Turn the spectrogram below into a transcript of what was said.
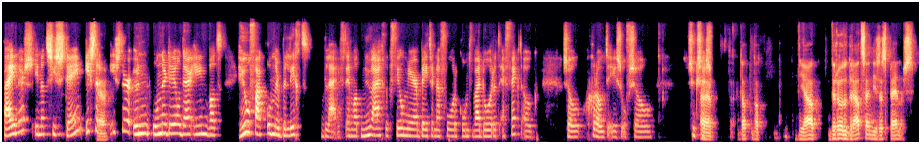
pijlers in het systeem. Is er, is er een onderdeel daarin wat heel vaak onderbelicht blijft. En wat nu eigenlijk veel meer beter naar voren komt, waardoor het effect ook zo groot is of zo succesvol. Uh, dat, dat, ja, de rode draad zijn die zes pijlers.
